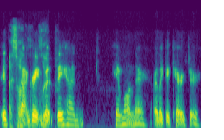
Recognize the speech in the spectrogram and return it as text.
It's I saw a not great, clip. but they had him on there or like a character.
